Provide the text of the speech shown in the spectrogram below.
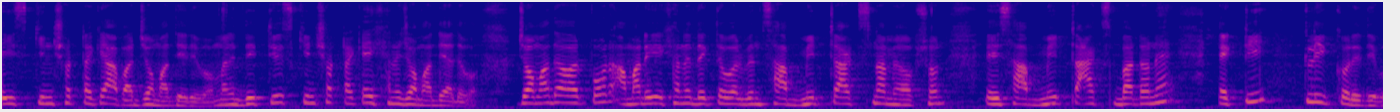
এই স্ক্রিনশটটাকে আবার জমা দিয়ে দেবো। মানে দ্বিতীয় স্ক্রিনশটটাকে এখানে জমা দিয়ে দেবো। জমা দেওয়ার পর আমার এখানে দেখতে পারবেন সাবমিট টাস্ক নামে অপশন এই সাবমিট টাস্ক বাটনে একটি ক্লিক করে দিব।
